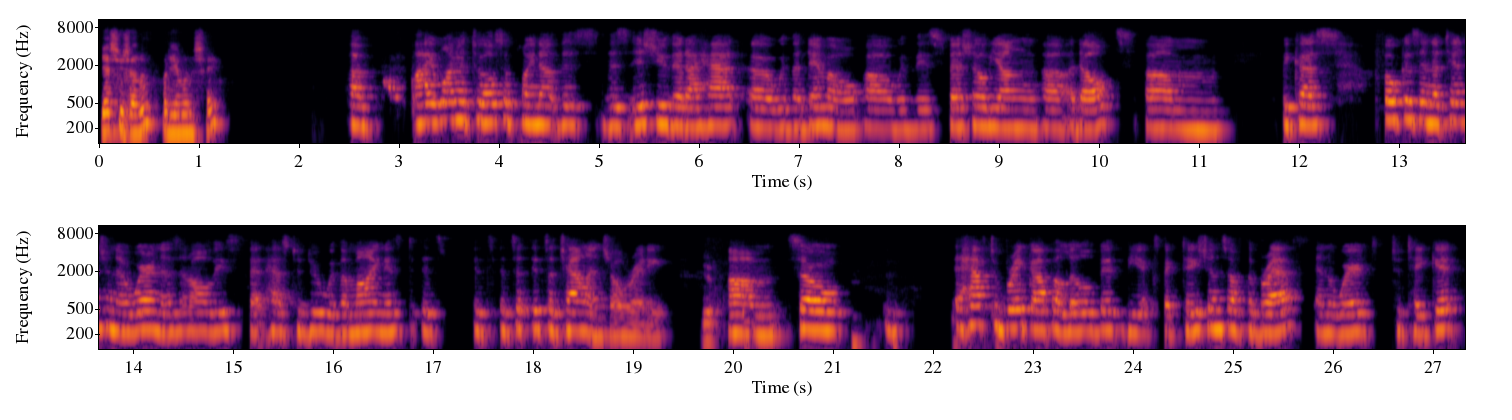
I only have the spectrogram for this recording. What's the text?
yes susanna what do you want to say um, i wanted to also point out this this issue that i had uh, with the demo uh, with these special young uh, adults um, because focus and attention awareness and all these that has to do with the mind is it's it's it's a it's a challenge already. Yep. Um, so have to break up a little bit the expectations of the breath and where to take it.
